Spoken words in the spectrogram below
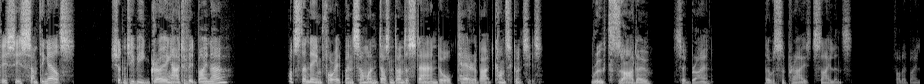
This is something else. Shouldn't he be growing out of it by now? What's the name for it when someone doesn't understand or care about consequences? Ruth Zardo? said Brian. There was surprised silence, followed by laughter.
